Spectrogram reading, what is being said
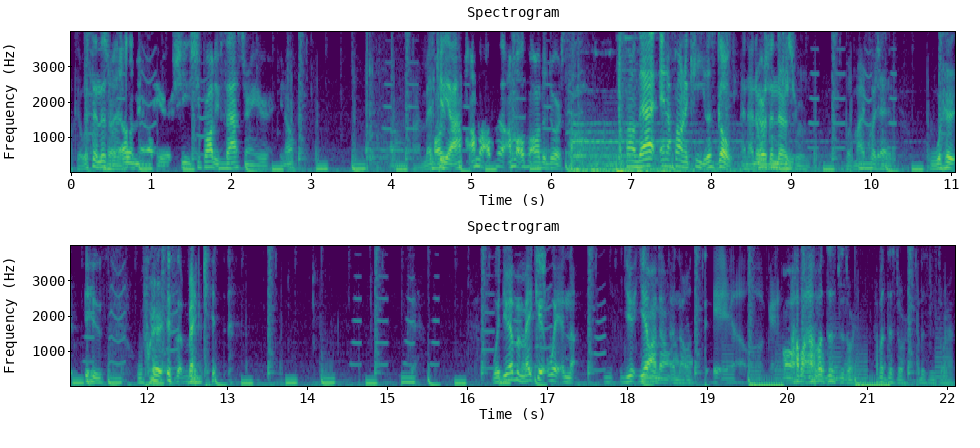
Okay, what's in this room? element out here. She she probably faster in here, you know? Alright, med Oh yeah, I'm, I'm, gonna open, I'm gonna open all the doors. Found that and I found a key. Let's go. And I know where the nurse key. room. But my question is, where is where is the med kit? Okay. Wait, do you have a med kit? Wait, no. You, you No, have I a- don't. No. Damn, okay. Oh, how about how about this open door? How about this door? How does this door have?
